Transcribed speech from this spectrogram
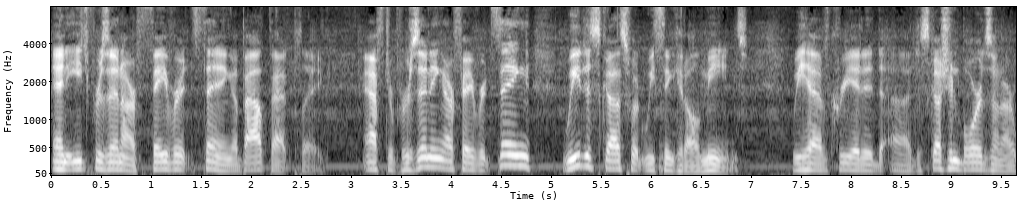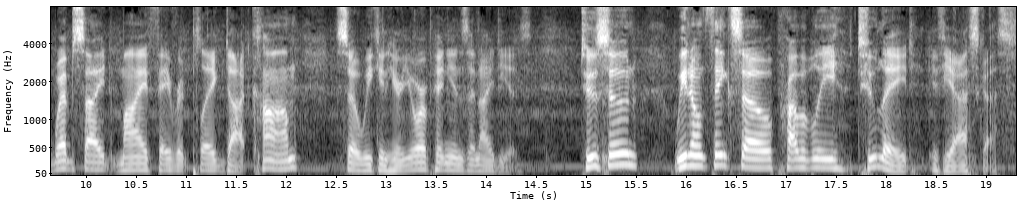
and each present our favorite thing about that plague. After presenting our favorite thing, we discuss what we think it all means. We have created uh, discussion boards on our website, myfavoriteplague.com, so we can hear your opinions and ideas. Too soon? We don't think so. Probably too late if you ask us.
